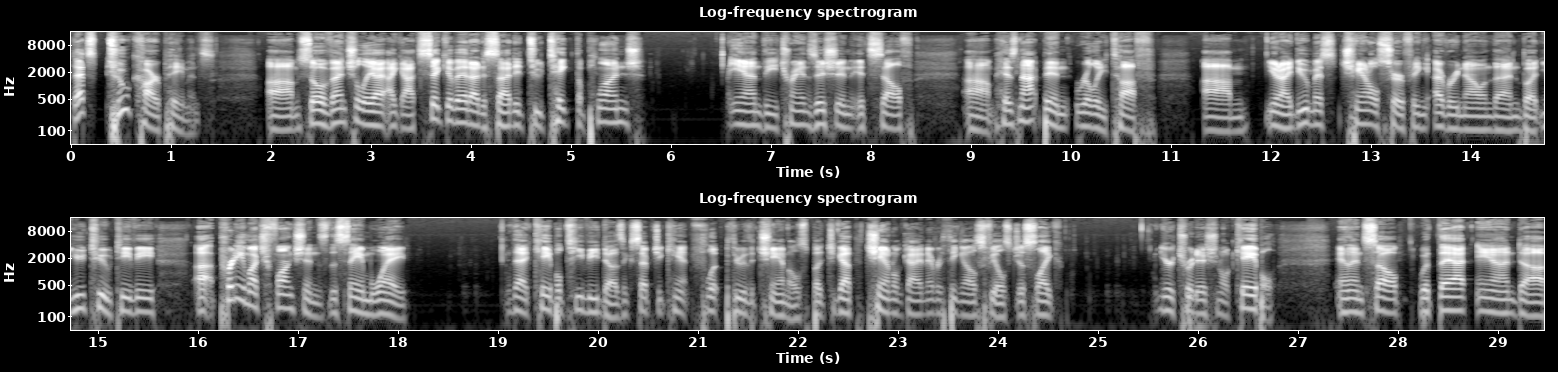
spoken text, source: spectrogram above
That's two car payments um, so eventually I, I got sick of it. I decided to take the plunge, and the transition itself um, has not been really tough. Um, you know, I do miss channel surfing every now and then, but YouTube TV uh, pretty much functions the same way that cable TV does, except you can't flip through the channels, but you got the channel guide and everything else feels just like your traditional cable. And then so with that and uh,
